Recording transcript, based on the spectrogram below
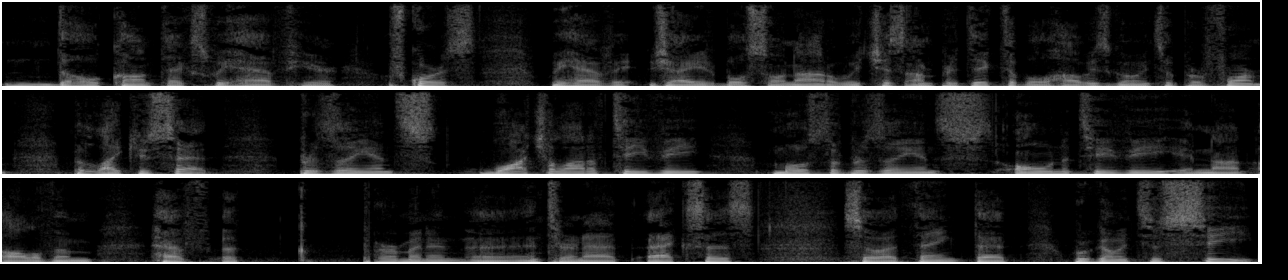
the whole context we have here. Of course, we have Jair Bolsonaro, which is unpredictable how he's going to perform. But like you said, Brazilians watch a lot of TV. Most of Brazilians own a TV, and not all of them have a permanent uh, internet access. So I think that we're going to see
